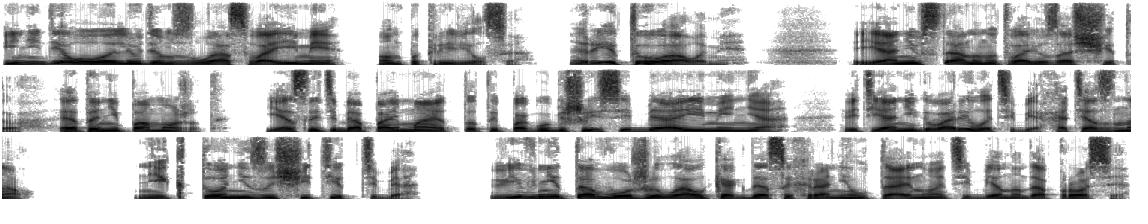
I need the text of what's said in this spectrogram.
и не делала людям зла своими, он покривился, ритуалами. Я не встану на твою защиту. Это не поможет. Если тебя поймают, то ты погубишь и себя, и меня. Ведь я не говорил о тебе, хотя знал. Никто не защитит тебя. Вив не того желал, когда сохранил тайну о тебе на допросе.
